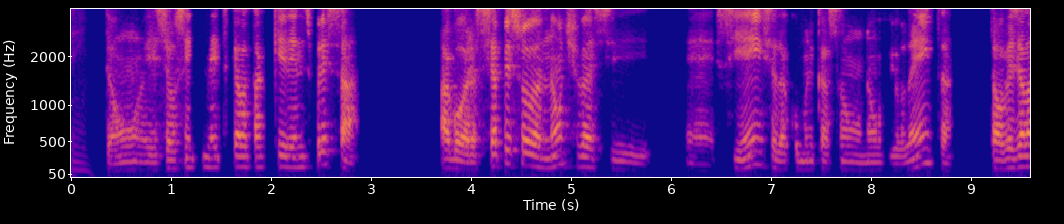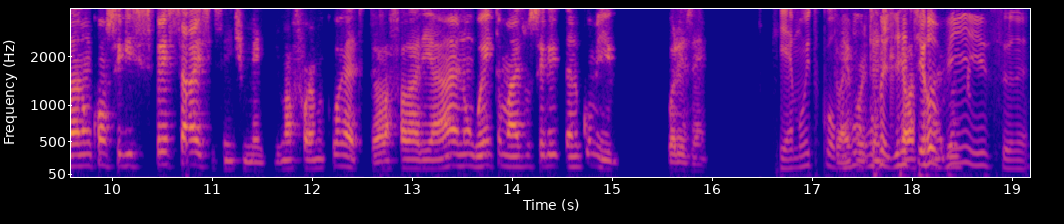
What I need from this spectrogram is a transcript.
Sim. Então esse é o sentimento que ela está querendo expressar. Agora, se a pessoa não tivesse é, ciência da comunicação não violenta, talvez ela não conseguisse expressar esse sentimento de uma forma correta. Então, ela falaria: Ah, eu não aguento mais você gritando comigo, por exemplo. Que é muito comum então, é importante a gente ouvir saiba... isso, né?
